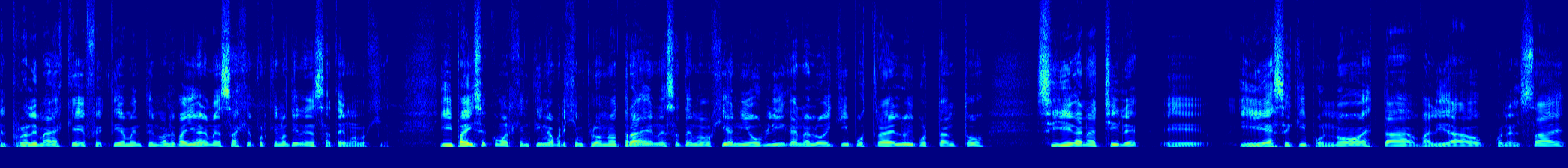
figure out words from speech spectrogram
el problema es que efectivamente no les va a llegar el mensaje porque no tienen esa tecnología. Y países como Argentina, por ejemplo, no traen esa tecnología ni obligan a los equipos traerlo y por tanto, si llegan a Chile eh, y ese equipo no está validado con el SAE,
